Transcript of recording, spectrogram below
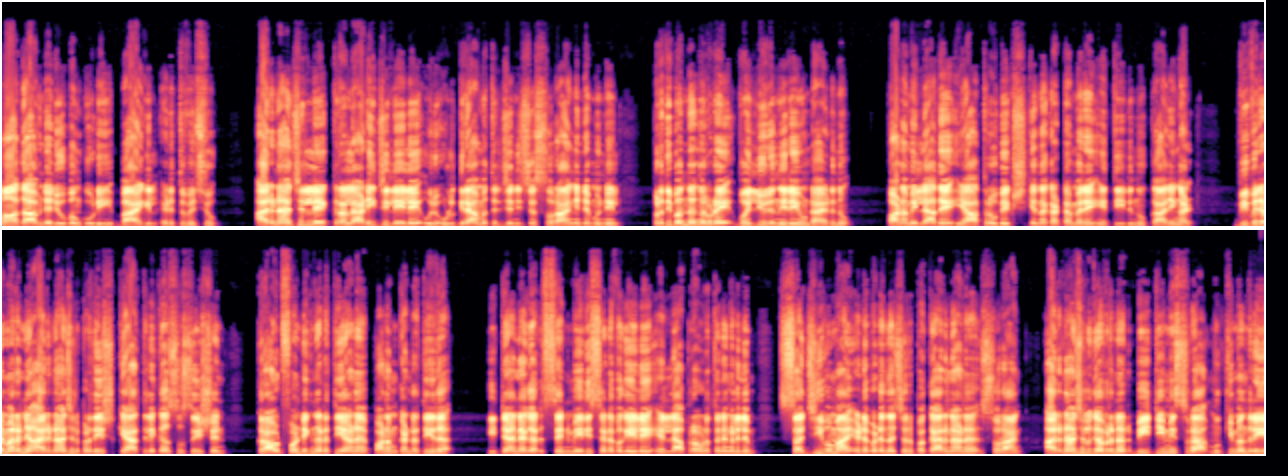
മാതാവിന്റെ രൂപം കൂടി ബാഗിൽ എടുത്തുവെച്ചു. അരുണാചലിലെ ക്രലാഡി ജില്ലയിലെ ഒരു ഉൾഗ്രാമത്തിൽ ജനിച്ച സൊറാങ്ങിന്റെ മുന്നിൽ പ്രതിബന്ധങ്ങളുടെ വലിയൊരു നിരയുണ്ടായിരുന്നു. പണമില്ലാതെ യാത്ര ഉപേക്ഷിക്കുന്ന ഘട്ടം വരെ എത്തിയിരുന്നു കാര്യങ്ങൾ. വിവരമറിഞ്ഞ Arunachal Pradesh Catholic association crowd funding നടത്തിയാണ് പണം കണ്ടെത്തിയത്. ഇറ്റാനഗർ സെന്റ് മേരീസ് ഇടവകയിലെ എല്ലാ പ്രവർത്തനങ്ങളിലും സജീവമായി ഇടപെടുന്ന ചെറുപ്പക്കാരനാണ് Sorang. Arunachal governor B T Mishra മുഖ്യമന്ത്രി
